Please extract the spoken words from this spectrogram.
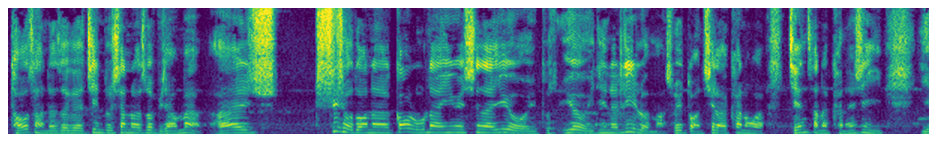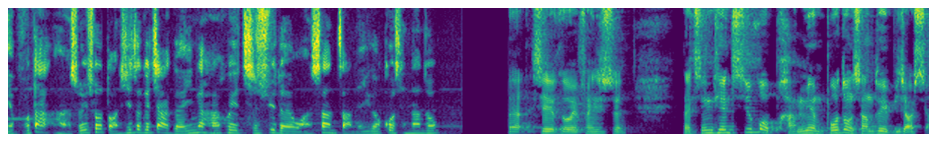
投产的这个进度相对来说比较慢，而需需求端呢，高炉呢，因为现在又有不又有一定的利润嘛，所以短期来看的话，减产的可能性也不大啊。所以说短期这个价格应该还会持续的往上涨的一个过程当中。呃，谢谢各位分析师。那今天期货盘面波动相对比较小，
